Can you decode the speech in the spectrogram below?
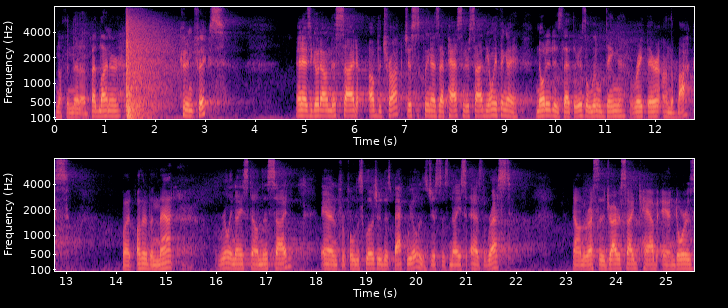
Nothing that a bed liner couldn't fix. And as you go down this side of the truck, just as clean as that passenger side, the only thing I noted is that there is a little ding right there on the box. But other than that, really nice down this side. And for full disclosure, this back wheel is just as nice as the rest. Down the rest of the driver's side, cab and doors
